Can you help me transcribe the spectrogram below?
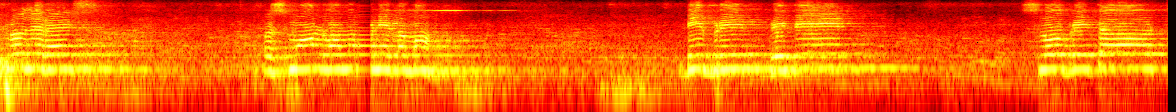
close your eyes ஒரு ஸ்மால் வார்ம் அப் பண்ணிடலாமா? Deep breath breathe in slow breathe out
